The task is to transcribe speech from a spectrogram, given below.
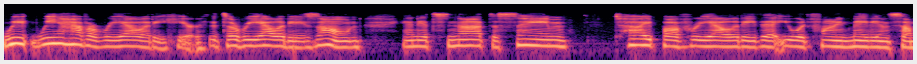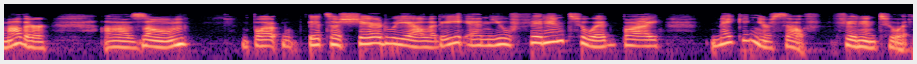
we we have a reality here. It's a reality zone, and it's not the same type of reality that you would find maybe in some other uh, zone, but it's a shared reality, and you fit into it by making yourself fit into it,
